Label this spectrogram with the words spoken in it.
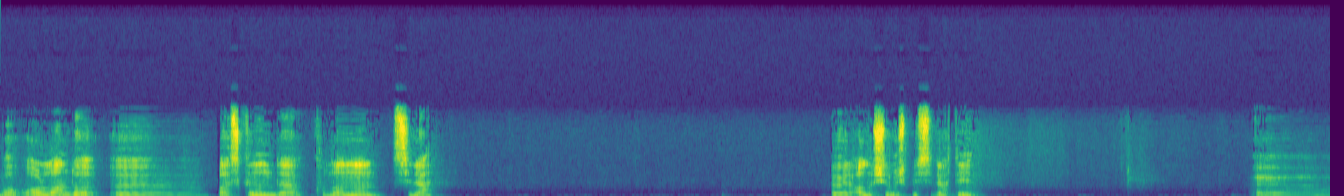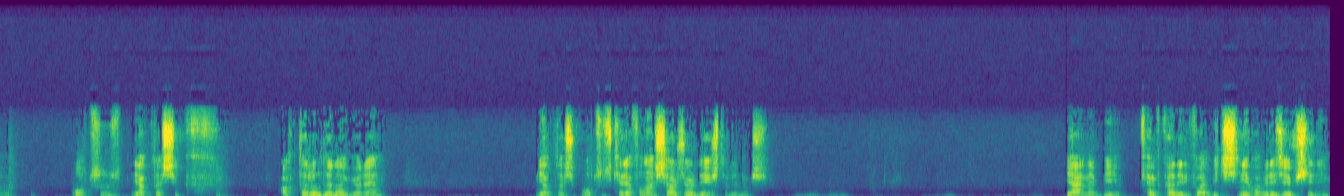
Bu Orlando e, baskınında kullanılan silah öyle alışılmış bir silah değil. E, 30 yaklaşık aktarıldığına göre yaklaşık 30 kere falan şarjör değiştirilmiş. Yani bir fevkaladelik var. Bir kişinin yapabileceği bir şey değil.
